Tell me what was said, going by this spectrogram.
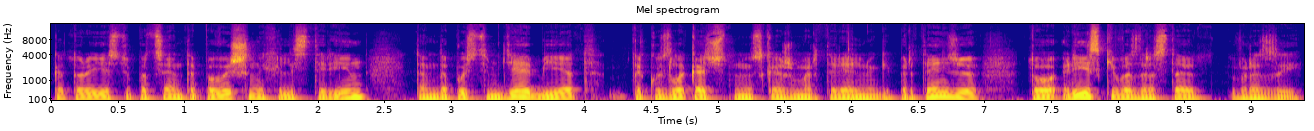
которая есть у пациента, повышенный холестерин, там, допустим, диабет, такую злокачественную, скажем, артериальную гипертензию, то риски возрастают в разы.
